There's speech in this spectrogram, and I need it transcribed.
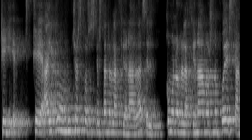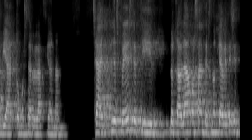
que, hay como muchas cosas que están relacionadas, el cómo nos relacionamos, no puedes cambiar cómo se relacionan. O sea, les puedes decir lo que hablábamos antes, ¿no? que a veces se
